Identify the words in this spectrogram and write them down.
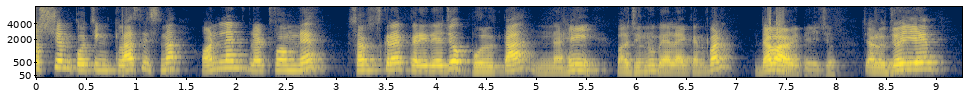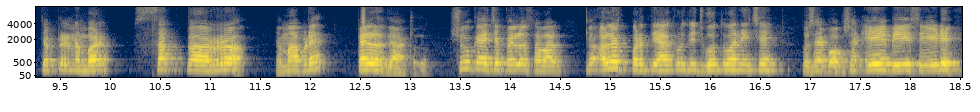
ઓશિયન કોચિંગ ક્લાસીસના ઓનલાઈન પ્લેટફોર્મને સબસ્ક્રાઇબ કરી દેજો ભૂલતા નહીં. બાજુનું બેલ આઇકન પણ દબાવી દેજો. ચાલો જોઈએ. ચેપ્ટર નંબર સત્તર. એમાં આપણે પહેલો દાખલો. શું કહે છે પહેલો સવાલ? અલગ પડતી આકૃતિ જ ગોતવાની છે? તો સાહેબ option A B C D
